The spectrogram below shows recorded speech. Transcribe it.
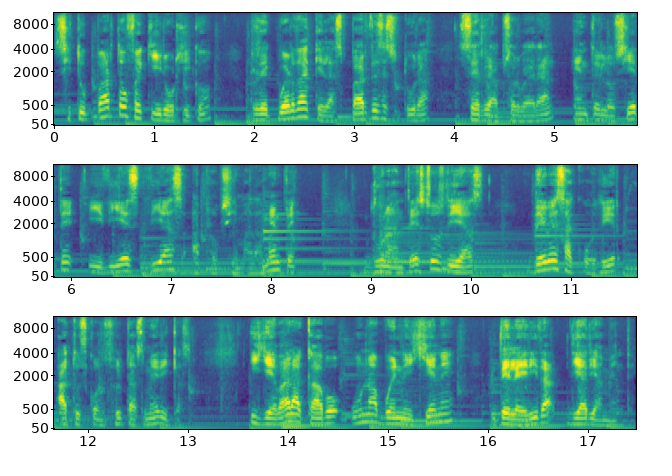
Si tu parto fue quirúrgico, recuerda que las partes de sutura se reabsorberán entre los 7 y 10 días aproximadamente. Durante estos días debes acudir a tus consultas médicas y llevar a cabo una buena higiene de la herida diariamente,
